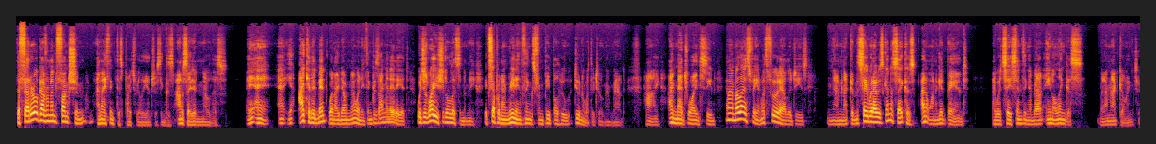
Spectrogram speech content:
The federal government function, and I think this part's really interesting because honestly, I didn't know this. Eh, eh, eh, I, I, I, can admit when I don't know anything because I'm an idiot, which is why you shouldn't listen to me, except when I'm reading things from people who do know what they're talking about. Hi, I'm Madge Weinstein, and I'm a lesbian with food allergies. I'm not going to say what I was going to say because I don't want to get banned. I would say something about analingus, but I'm not going to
